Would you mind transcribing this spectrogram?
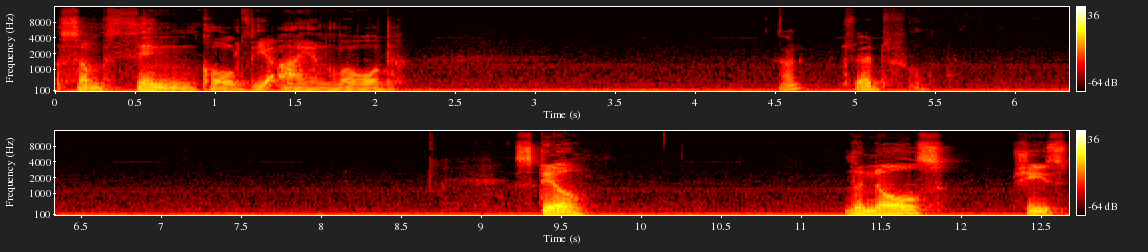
some thing called the Iron Lord. How dreadful. Still, the Gnolls. She's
